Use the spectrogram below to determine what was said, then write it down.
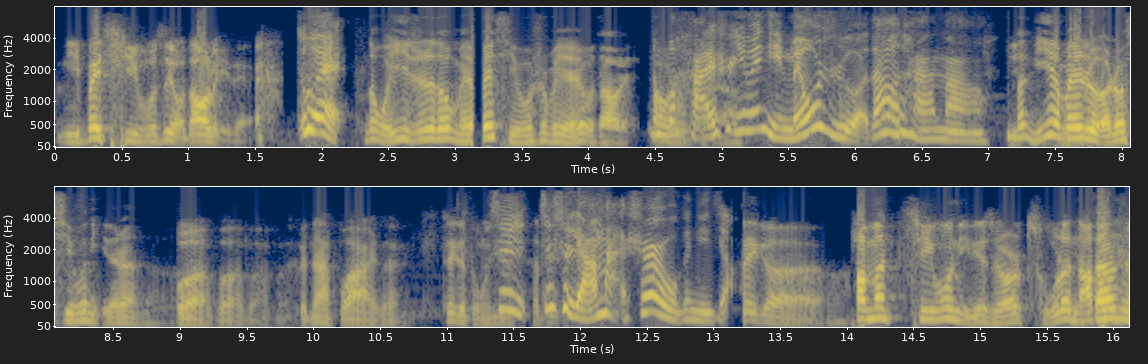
你被欺负是有道理的。对，那我一直都没被欺负，是不是也有道理？那不还是因为你没有惹到他吗？那你也没惹着欺负你的人呢。不不不不，搁那不挨着。这个东西，这这是两码事儿，我跟你讲。这个他们欺负你的时候，除了拿刀追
